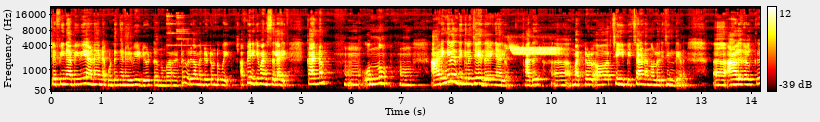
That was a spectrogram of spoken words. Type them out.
ഷെഫീന ബീവിയാണ് എന്നെ കൊണ്ട് ഇങ്ങനെ ഒരു വീഡിയോ ഇട്ടതെന്നും പറഞ്ഞിട്ട് ഒരു കമന്റ് ഇട്ടുകൊണ്ട് പോയി. അപ്പോൾ എനിക്ക് മനസ്സിലായി. കാരണം ഒന്നും ആരെങ്കിലും എന്തെങ്കിലും ചെയ്തു കഴിഞ്ഞാലും അത് മറ്റുള്ളവർ ചെയ്യിപ്പിച്ചാണെന്നുള്ളൊരു ചിന്തയാണ്. ആളുകൾക്ക്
